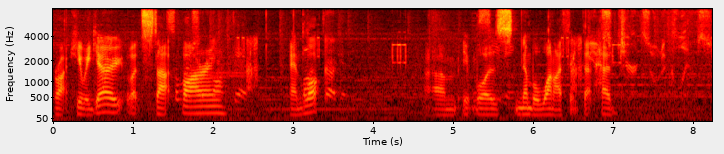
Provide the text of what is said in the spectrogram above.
Right, here we go. Let's start firing and Lock lock. Um, it was number one, I think, that had Secured Zone Eclipse.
